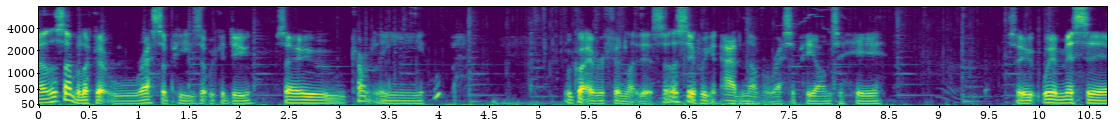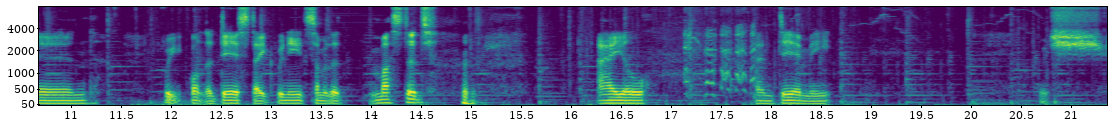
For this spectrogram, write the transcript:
Uh, let's have a look at recipes that we could do. So currently, whoop, we've got everything like this. So let's see if we can add another recipe onto here. So we're missing, if we want the deer steak, we need some of the mustard, ale, and deer meat. Which,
